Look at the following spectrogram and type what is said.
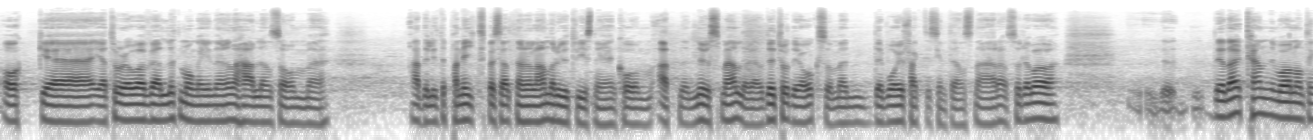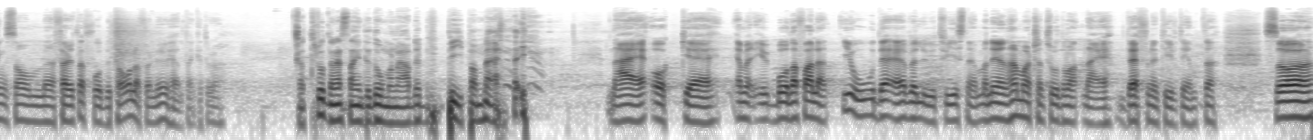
Och eh, jag tror det var väldigt många inne i den här hallen som eh, hade lite panik, speciellt när den andra utvisningen kom, att nu smäller det. Och det trodde jag också, men det var ju faktiskt inte ens nära. Så det var... Det där kan ju vara någonting som Färjestad får betala för nu helt enkelt tror jag. Jag trodde nästan inte domarna hade pipan med sig. Nej, och eh, ja, men i båda fallen, jo, det är väl utvisningar, men i den här matchen trodde man nej, definitivt inte. Så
